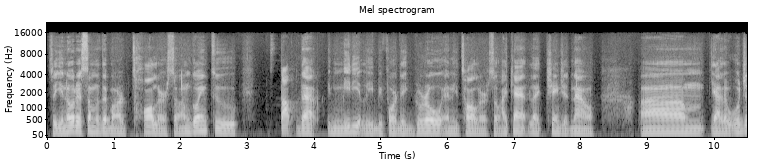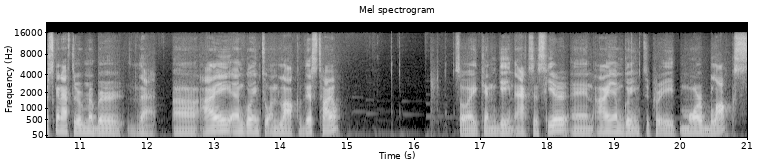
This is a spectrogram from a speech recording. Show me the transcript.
So you notice some of them are taller. So I'm going to stop that immediately before they grow any taller. So I can't like change it now. Um, yeah, we're just going to have to remember that. Uh, I am going to unlock this tile. so I can gain access here and I am going to create more blocks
